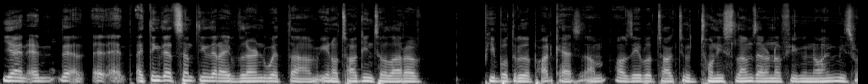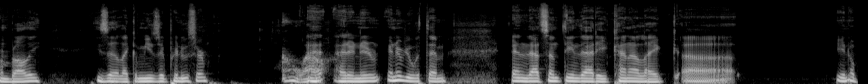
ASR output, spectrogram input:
Yeah, and, and, and I think that's something that I've learned with um, you know talking to a lot of people through the podcast. Um, I was able to talk to Tony Slums. I don't know if you know him. He's from Brawley. He's a, like a music producer. Oh wow! I, I had an inter- interview with him, and that's something that he kind of like, uh, you know,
